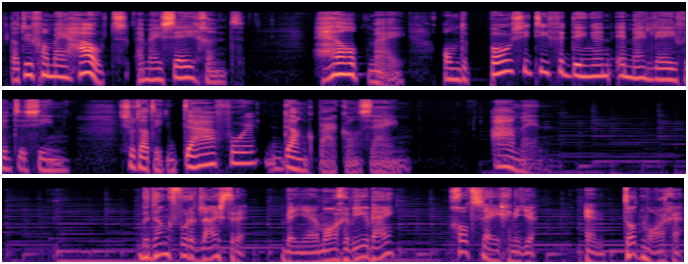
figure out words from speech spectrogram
dat u van mij houdt en mij zegent. Help mij om de positieve dingen in mijn leven te zien zodat ik daarvoor dankbaar kan zijn. Amen. Bedankt voor het luisteren. Ben je er morgen weer bij? God zegene je. En tot morgen.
